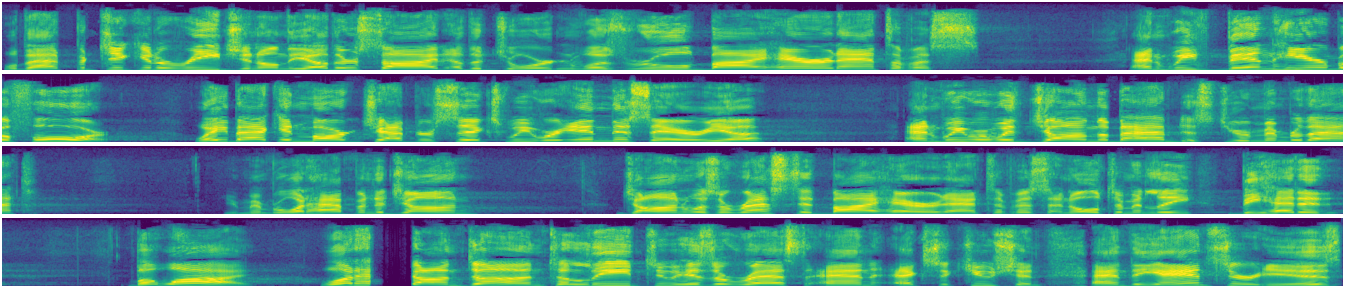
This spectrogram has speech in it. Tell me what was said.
Well, that particular region on the other side of the Jordan was ruled by Herod Antipas. And we've been here before. Way back in Mark chapter 6, we were in this area and we were with John the Baptist. Do you remember that? You remember what happened to John? John was arrested by Herod Antipas and ultimately beheaded. But why? What had John done to lead to his arrest and execution? And the answer is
